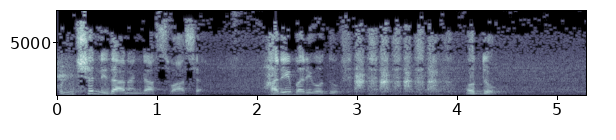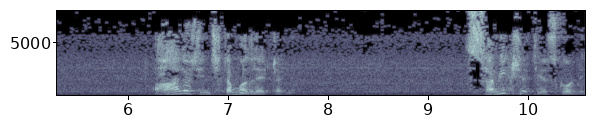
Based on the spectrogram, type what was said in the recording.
కొంచెం నిదానంగా శ్వాస హరిబరి వద్దు వద్దు ఆలోచించటం మొదలెట్టండి సమీక్ష చేసుకోండి.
